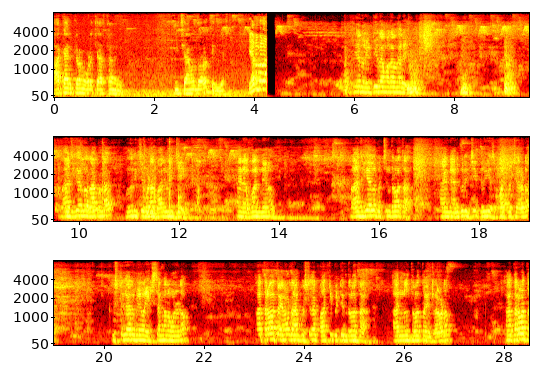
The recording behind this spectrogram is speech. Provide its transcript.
ఆ కార్యక్రమం కూడా చేస్తానని ఈ ఛానల్ ద్వారా తెలియజేస్తాను నేను ఎన్టీ రామారావు గారి రాజకీయాల్లో రాకుండా ముందు నుంచి కూడా బాల్యం నుంచి ఆయన అవ్వని నేను. రాజకీయాల్లోకి వచ్చిన తర్వాత ఆయన్ని అనుగురించి తెలుగుదేశం పార్టీలో చేరడం కృష్ణ గారు మేము ఐక్య సంఘంలో ఉండడం ఆ తర్వాత యనమల రామకృష్ణ గారు పార్టీ పెట్టిన తర్వాత ఆరు నెలల తర్వాత ఆయన రావడం ఆ తర్వాత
